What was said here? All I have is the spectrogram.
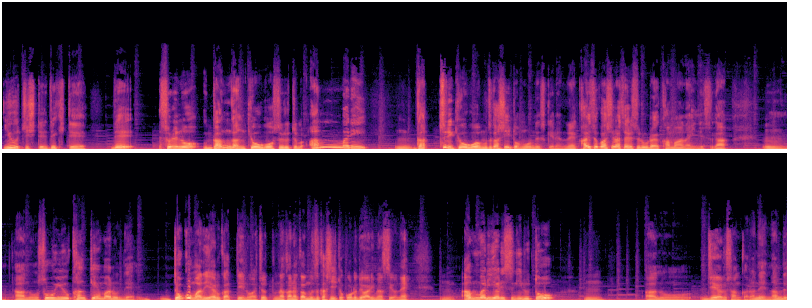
誘致してできて、で、それのガンガン競合するっていうのはあんまり、うん、がっつり競合は難しいと思うんですけれどね、快速走らせたりするぐらいは構わないんですが、うん、あの、そういう関係もあるんで、どこまでやるかっていうのはちょっとなかなか難しいところではありますよね。うん、あんまりやりすぎると、うん、あの、JR さんからね、なんで、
